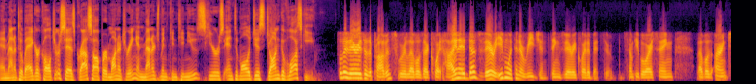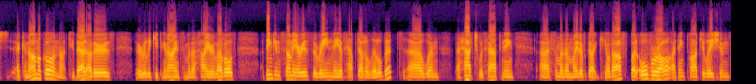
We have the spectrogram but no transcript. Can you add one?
And Manitoba Agriculture says grasshopper monitoring and management continues. Here's entomologist John Gavloski. So there's areas of the province where levels are quite high, and it does vary. Even within a region, things vary quite a bit. So some people are saying levels aren't economical and not too bad. Others, they're really keeping an eye on some of the higher levels. I think in some areas the rain may have helped out a little bit. Uh, when the hatch was happening, uh, some of them might have got killed off. But overall, I think populations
